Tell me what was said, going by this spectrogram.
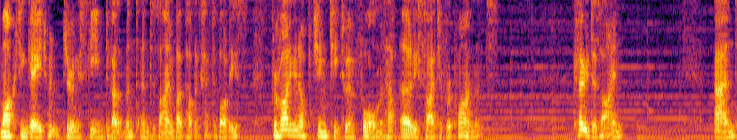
market engagement during scheme development and design by public sector bodies, providing an opportunity to inform and have early sight of requirements, co-design, and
